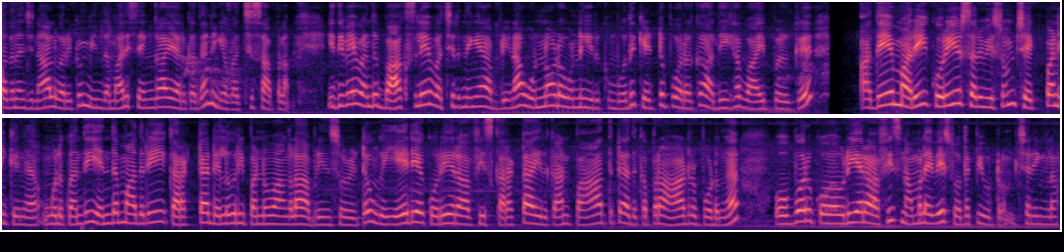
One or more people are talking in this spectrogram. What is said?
பதினஞ்சு நாள் வரைக்கும் இந்த மாதிரி செங்காயாக இருக்கிறத நீங்கள் வச்சு சாப்பிட்லாம். இதுவே வந்து பாக்ஸ்லேயே வச்சுருந்தீங்க அப்படின்னா ஒன்றோட ஒன்று இருக்கும்போது கெட்டு போகிறக்கு அதிக வாய்ப்பு இருக்குது அதே மாதிரி கொரியர் சர்வீஸும் செக் பண்ணிக்கோங்க. உங்களுக்கு வந்து எந்த மாதிரி கரெக்டாக டெலிவரி பண்ணுவாங்களா அப்படின்னு சொல்லிட்டு உங்கள் ஏரியா கொரியர் ஆஃபீஸ் கரெக்டாக இருக்கான்னு பார்த்துட்டு அதுக்கப்புறம் ஆர்டர் போடுங்க. ஒவ்வொரு கொரியர் ஆஃபீஸ் நம்மளவே சொதப்பி விட்டுரும். சரிங்களா?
